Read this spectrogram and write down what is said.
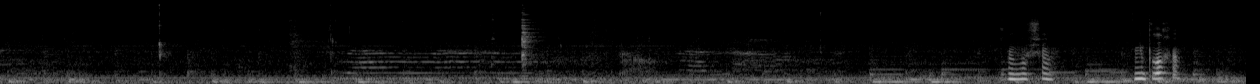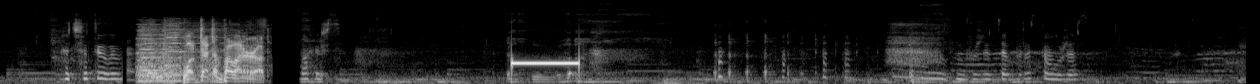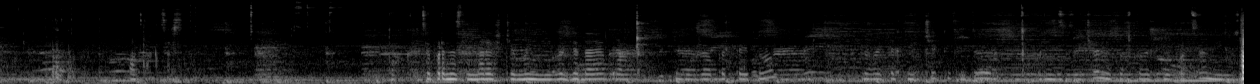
Ну що, неплохо? А чого ти Вот это поворот! улыбаешься? Боже, це просто ужас. Отак це все. Так, це принесли нарешті мені. Виглядає прям дуже апетитно. Давайте хлібчик такий. Блін, це звичайно трошки хліб, а це мінус.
